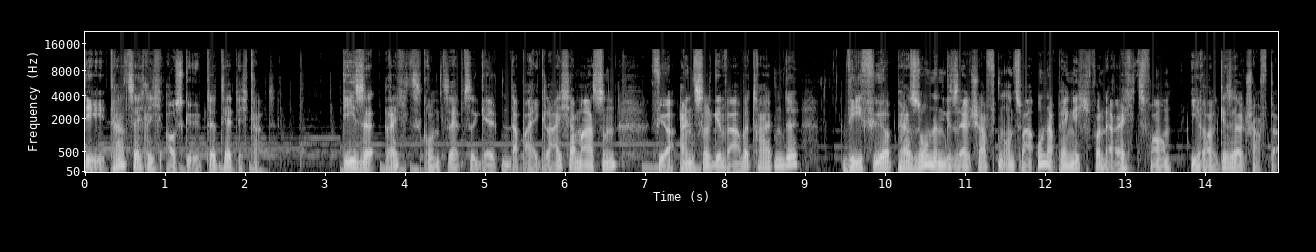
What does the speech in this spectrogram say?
die tatsächlich ausgeübte Tätigkeit. Diese Rechtsgrundsätze gelten dabei gleichermaßen für Einzelgewerbetreibende wie für Personengesellschaften, und zwar unabhängig von der Rechtsform ihrer Gesellschafter.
